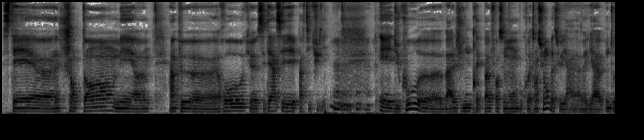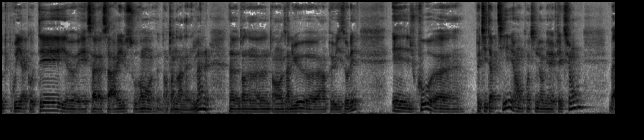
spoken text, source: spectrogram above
C'était euh, chantant, mais euh, un peu euh, rauque. C'était assez particulier. Mhm. Et du coup, euh, bah, je ne prête pas forcément beaucoup attention parce qu'il y a, y a d'autres bruits à côté et, et ça, ça arrive souvent d'entendre un animal dans, dans un lieu un peu isolé. Et du coup, petit à petit, en continuant mes réflexions, bah,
